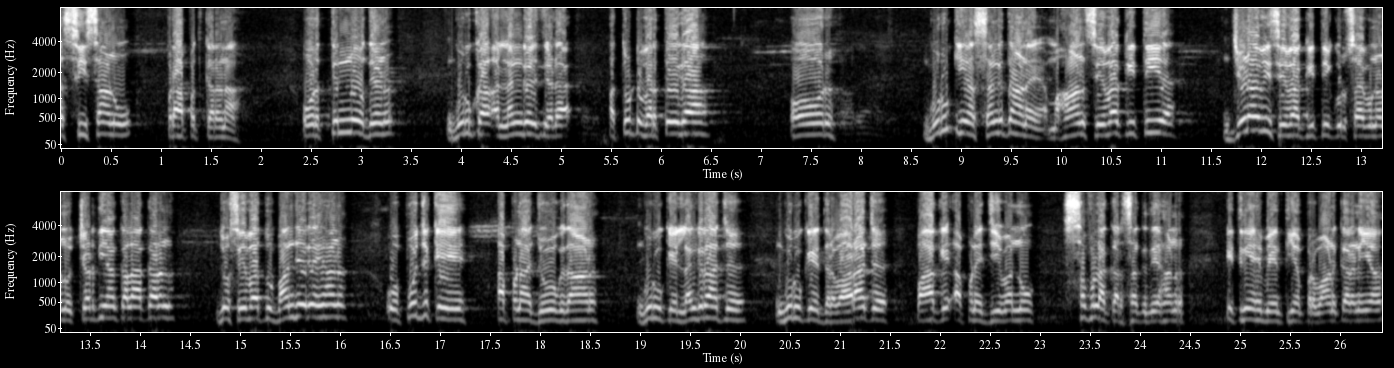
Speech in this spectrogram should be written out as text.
ਅਸੀਸਾਂ ਨੂੰ ਪ੍ਰਾਪਤ ਕਰਨਾ। ਔਰ ਤਿੰਨੋਂ ਦਿਨ ਗੁਰੂ ਕਾ ਲੰਗਰ ਜਿਹੜਾ ਅਟੁੱਟ ਵਰਤੇਗਾ ਔਰ ਗੁਰੂ ਕੀਆਂ ਸੰਗਤਾਂ ਨੇ ਮਹਾਨ ਸੇਵਾ ਕੀਤੀ ਹੈ। ਜਿਨ੍ਹਾਂ ਵੀ ਸੇਵਾ ਕੀਤੀ, ਗੁਰੂ ਸਾਹਿਬ ਉਹਨਾਂ ਨੂੰ ਚੜ੍ਹਦੀਆਂ ਕਲਾ ਕਰਨ, ਜੋ ਸੇਵਾ ਤੋਂ ਵਾਂਝੇ ਰਹੇ ਹਨ, ਉਹ ਪੁੱਜ ਕੇ ਆਪਣਾ ਯੋਗਦਾਨ ਗੁਰੂ ਕੇ ਲੰਗਰਾਂ 'ਚ ਗੁਰੂ ਕੇ ਦਰਬਾਰਾਂ 'ਚ ਪਾ ਕੇ ਆਪਣੇ ਜੀਵਨ ਨੂੰ ਸਫਲਾ ਕਰ ਸਕਦੇ ਹਨ। ਇਤਨੀਆਂ ਹੀ ਬੇਨਤੀਆਂ ਪ੍ਰਵਾਨ ਕਰਨੀਆਂ।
